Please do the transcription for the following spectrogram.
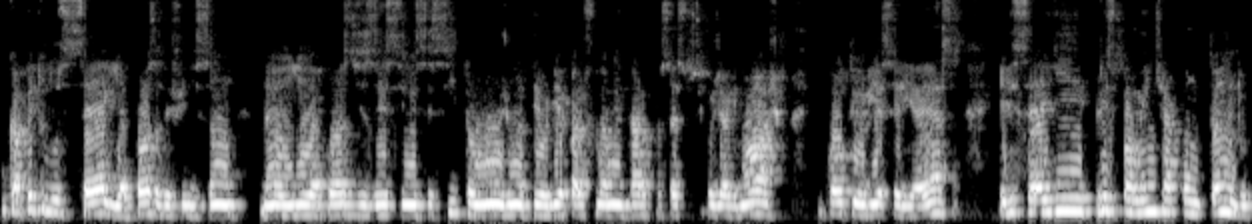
O capítulo segue, após a definição, né, e após dizer se necessita ou não de uma teoria para fundamentar o processo psicodiagnóstico, e qual teoria seria essa, ele segue principalmente apontando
